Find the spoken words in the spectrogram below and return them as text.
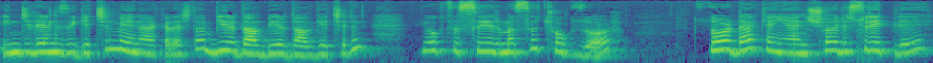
incilerinizi geçirmeyin arkadaşlar. Bir dal bir dal geçirin. Yoksa sıyırması çok zor. Zor derken yani şöyle sürekli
